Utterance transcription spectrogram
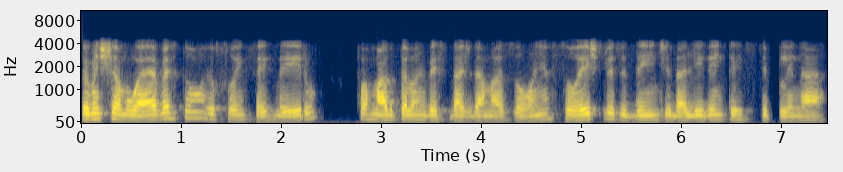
Eu me chamo Everton, eu sou enfermeiro, formado pela Universidade da Amazônia, sou ex-presidente da Liga Interdisciplinar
